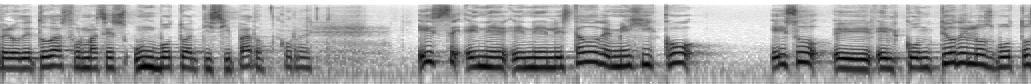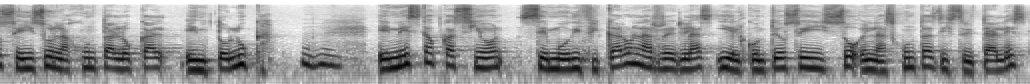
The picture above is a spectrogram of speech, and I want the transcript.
pero de todas formas es un voto anticipado. Correcto. Es, en, el, Estado de México, eso, eh, el conteo de los votos se hizo en la Junta Local en Toluca. En esta ocasión se modificaron las reglas y el conteo se hizo en las juntas distritales,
